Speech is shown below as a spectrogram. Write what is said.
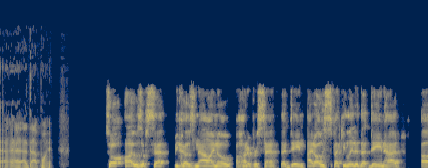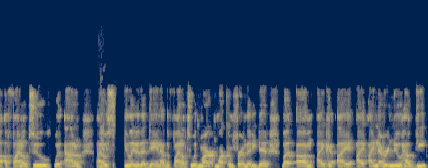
at, at that point? So I was upset because now I know 100% that Dane, I'd always speculated that Dane had uh, a final two with Adam. I always speculated that Dane had the final two with Mark. Mark confirmed that he did, but um, I, I, I, I never knew how deep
